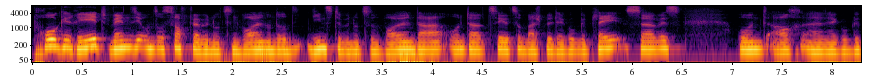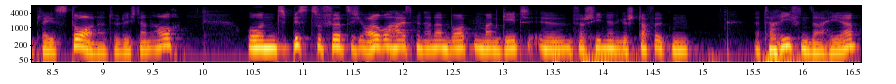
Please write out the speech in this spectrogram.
pro Gerät, wenn sie unsere Software benutzen wollen, unsere Dienste benutzen wollen. Darunter zählt zum Beispiel der Google Play Service und auch äh, der Google Play Store natürlich dann auch. Und bis zu 40 Euro heißt mit anderen Worten, man geht in verschiedenen gestaffelten Tarifen daher.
